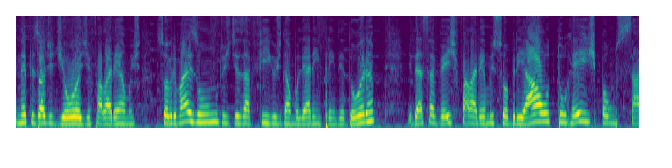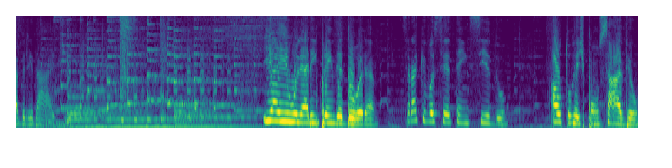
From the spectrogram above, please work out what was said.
E no episódio de hoje falaremos sobre mais um dos desafios da mulher empreendedora e dessa vez falaremos sobre autorresponsabilidade. E aí, mulher empreendedora, será que você tem sido autorresponsável?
